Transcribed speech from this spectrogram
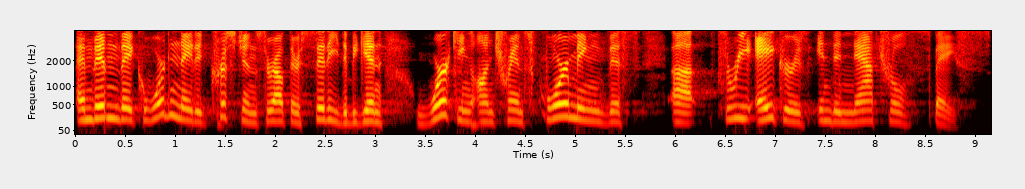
And then they coordinated Christians throughout their city to begin working on transforming this uh, three acres into natural space.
